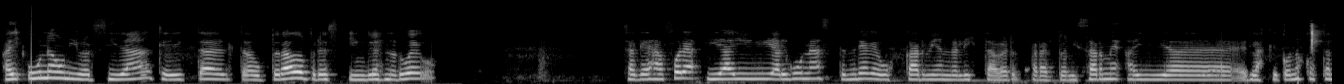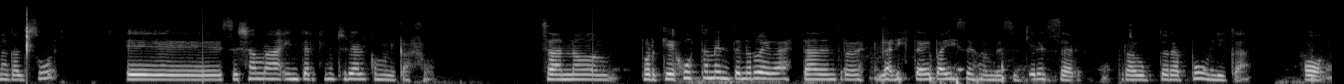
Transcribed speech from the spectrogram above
hay una universidad que dicta el traductorado, pero es inglés-noruego. O sea que es afuera y hay algunas, tendría que buscar bien la lista a ver, para actualizarme. Hay eh, las que conozco están acá al sur. Eh, se llama Intercultural Communication. O sea, no, porque justamente Noruega está dentro de la lista de países donde si quieres ser traductora pública o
